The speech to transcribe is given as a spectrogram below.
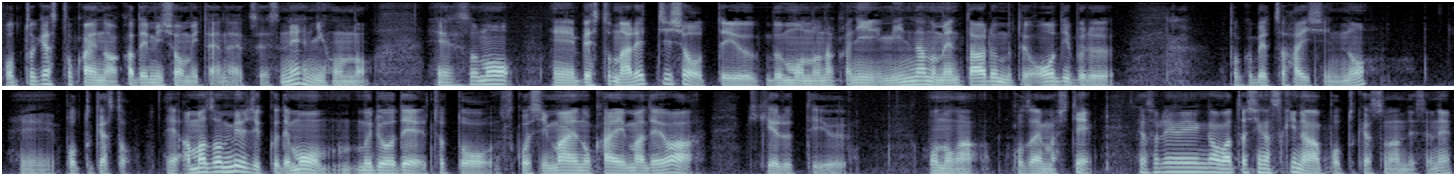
ポッドキャスト界のアカデミー賞みたいなやつですね、日本の。えその、えベストナレッジ賞っていう部門の中に、みんなのメンタールームというオーディブル特別配信の、えー、ポッドキャスト。で、Amazon Music でも無料で、ちょっと少し前の回までは聞けるっていうものがございまして、でそれが私が好きなポッドキャストなんですよね。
